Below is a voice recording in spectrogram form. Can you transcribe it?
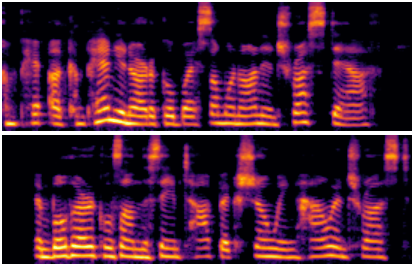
compa- a companion article by someone on Entrust staff, and both articles on the same topic showing how Entrust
